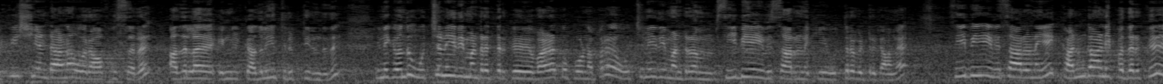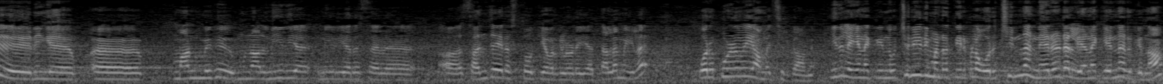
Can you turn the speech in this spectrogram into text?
எஃபிஷியண்டான ஒரு ஆபீசர் அதுல எங்களுக்கு அதுலயும் திருப்தி இருந்தது. இன்னைக்கு வந்து உச்சநீதிமன்றத்திற்கு வழக்கு போனப்பற உச்சநீதிமன்றம் சிபிஐ விசாரணைக்கு உத்தரவிட்டிருக்காங்க. சிபிஐ விசாரணையை கண்காணிப்பதற்கு நீங்க மண்மிகு மாண்புமிகு முன்னாள் நீதிய நீதியரசர் சஞ்சய் ரஸ்தோக்கி அவர்களுடைய தலைமையில ஒரு குழுவை அமைச்சிருக்காங்க. இதுல எனக்கு இந்த உச்சநீதிமன்ற தீர்ப்புல ஒரு சின்ன நெருடல் எனக்கு என்ன இருக்குன்னா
